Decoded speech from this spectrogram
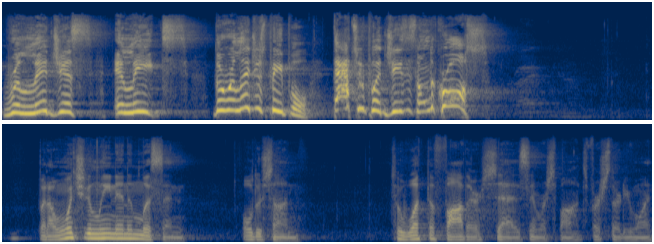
religious elites, the religious people. That's who put Jesus on the cross. But I want you to lean in and listen, older son, to what the father says in response. Verse 31.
